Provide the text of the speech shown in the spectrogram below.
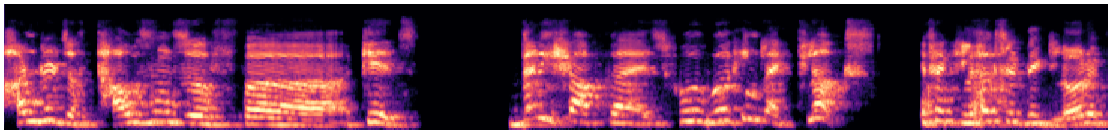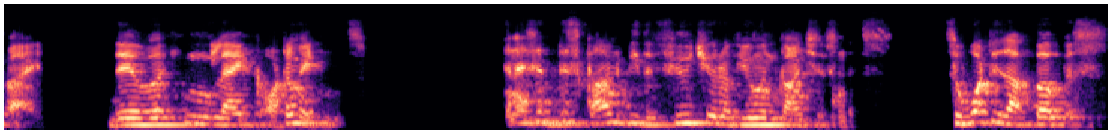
hundreds of thousands of uh, kids, very sharp guys who are working like clerks. Fact, clerks should be glorified. They're working like automatons. And I said, this can't be the future of human consciousness. So, what is our purpose?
